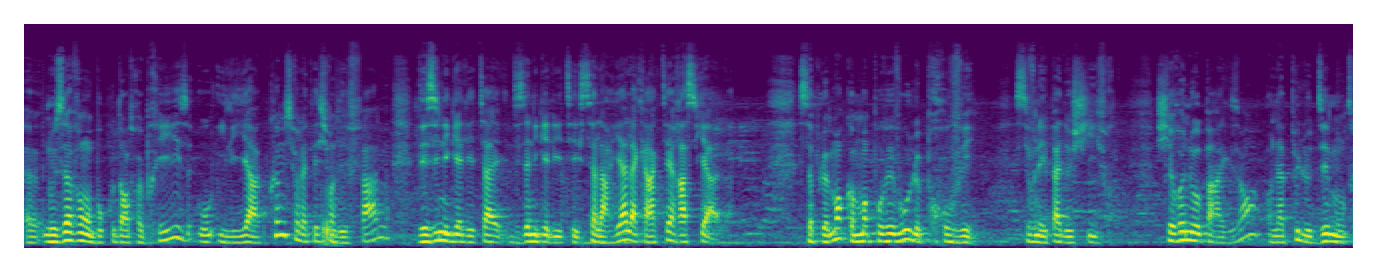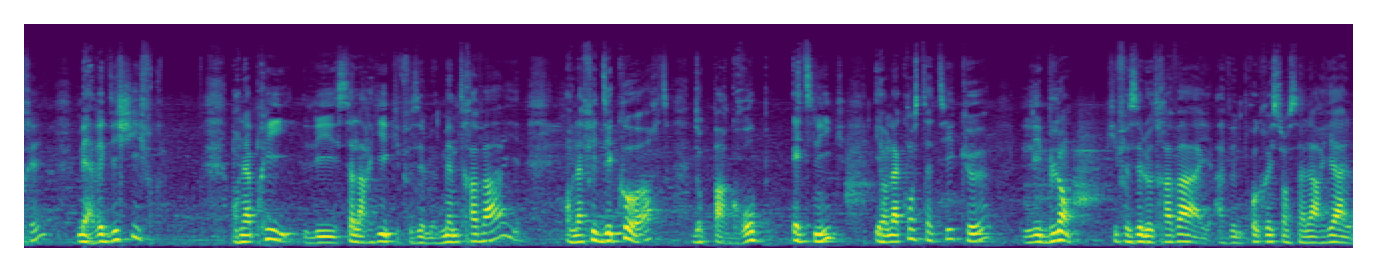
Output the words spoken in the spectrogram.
euh, nous avons beaucoup d'entreprises où il y a, comme sur la question des femmes, des inégalités, des inégalités salariales à caractère racial. Simplement, comment pouvez-vous le prouver si vous n'avez pas de chiffres? Chez Renault, par exemple, on a pu le démontrer, mais avec des chiffres. On a pris les salariés qui faisaient le même travail, on a fait des cohortes, donc par groupe ethnique, et on a constaté que les blancs qui faisaient le travail avaient une progression salariale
